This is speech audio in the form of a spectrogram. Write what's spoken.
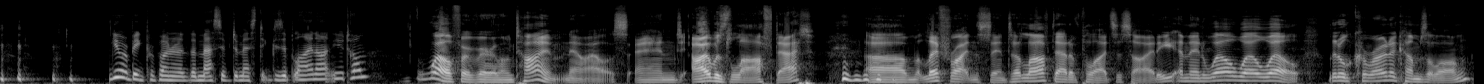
You're a big proponent of the massive domestic zip line, aren't you, Tom? Well, for a very long time now, Alice. And I was laughed at. um, left, right, and centre, laughed out of polite society, and then, well, well, well, little Corona comes along,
